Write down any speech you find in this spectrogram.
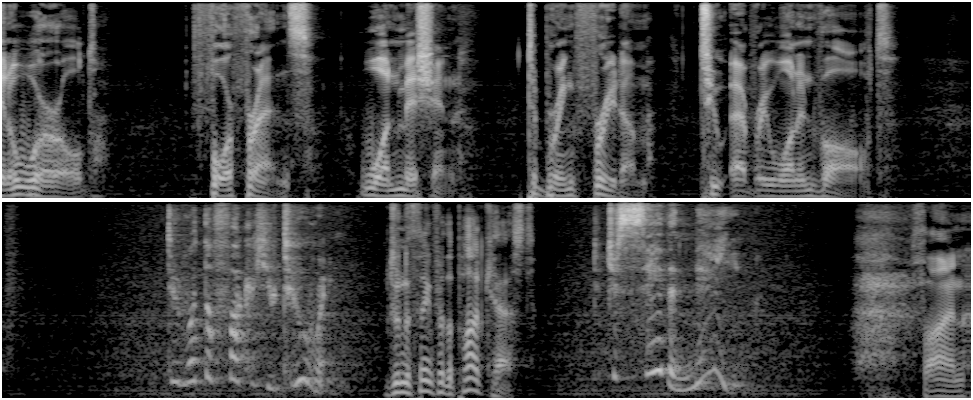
In a world, four friends, one mission to bring freedom to everyone involved. Dude, what the fuck are you doing? Doing a thing for the podcast. Just say the name. Fine.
